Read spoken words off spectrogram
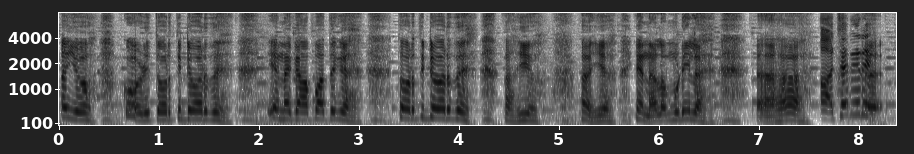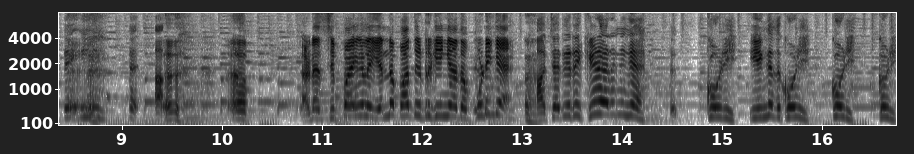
ஐயோ கோழி துரத்திட்டு வருது. என்னை காப்பாத்துங்க. துரத்திட்டு வருது. ஐயோ ஐயோ என்னால முடியல. ஆஹா. ஆச்சாரியரே அ, அட சிப்பாய்களை என்ன பார்த்துட்டு இருக்கீங்க? அதை பிடிங்க. ஆச்சாரியரே கீழே இறங்குங்க. கோழி எங்க கோழி? கோழி கோழி.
